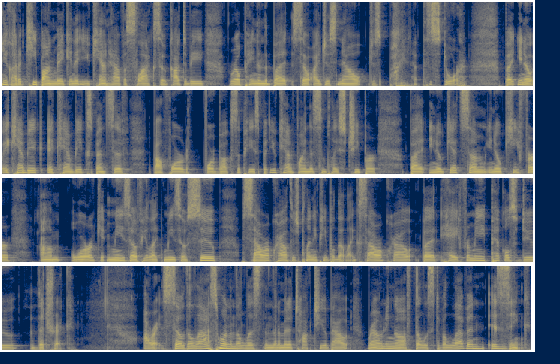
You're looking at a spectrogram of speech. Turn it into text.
you got to keep on making it. You can't have a slack. So it got to be a real pain in the butt. So I just now just buy it at the store. But you know, it can be it can be expensive, about four four bucks a piece, but you can find it someplace cheaper. But you know, get some, you know, kefir um, or get miso if you like miso soup, sauerkraut. There's plenty of people that like sauerkraut, but hey, for me, pickles do the trick. All right, so the last one on the list then that I'm going to talk to you about, rounding off the list of 11, is zinc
